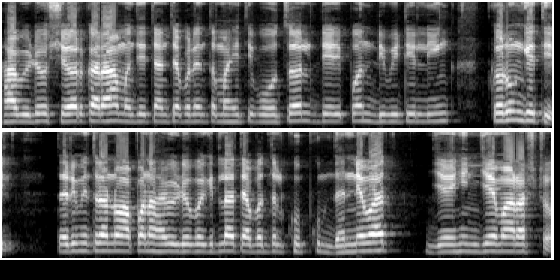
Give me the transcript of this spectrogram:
हा व्हिडिओ शेअर करा. म्हणजे त्यांच्यापर्यंत माहिती पोहोचल. ते पण डी बी टी लिंक करून घेतील. तरी मित्रांनो आपण हा व्हिडिओ बघितला. त्याबद्दल खूप खूप धन्यवाद. जय हिंद जय महाराष्ट्र.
